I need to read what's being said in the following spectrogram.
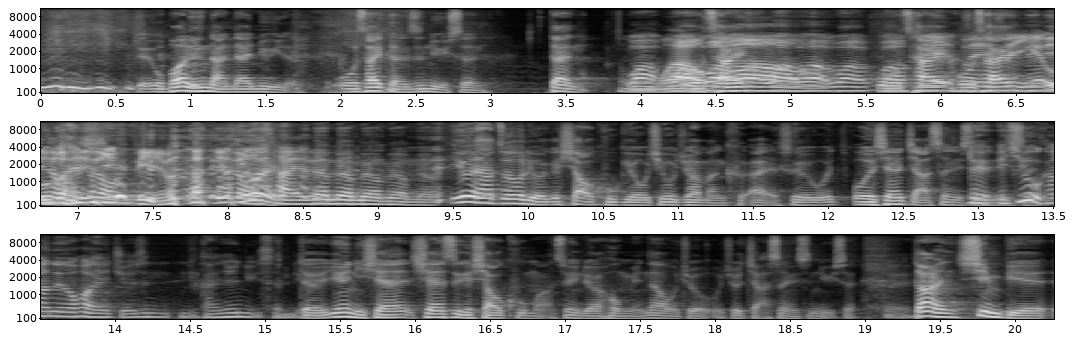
对，我不知道你是男的还是女的，我猜可能是女生，但哇哇我猜哇哇哇哇！我猜我猜你性别吧？你怎因为么猜的？没有没有没有没有没有，因为他最后留一个笑哭给我，其实我觉得还蛮可爱的，所以我我现在假设你是对，其实我。看到那段话也觉得是，感觉是女生留。对，因为你现在现在是个笑哭嘛，所以你留在后面，那我就我就假设你是女生。对当然性别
